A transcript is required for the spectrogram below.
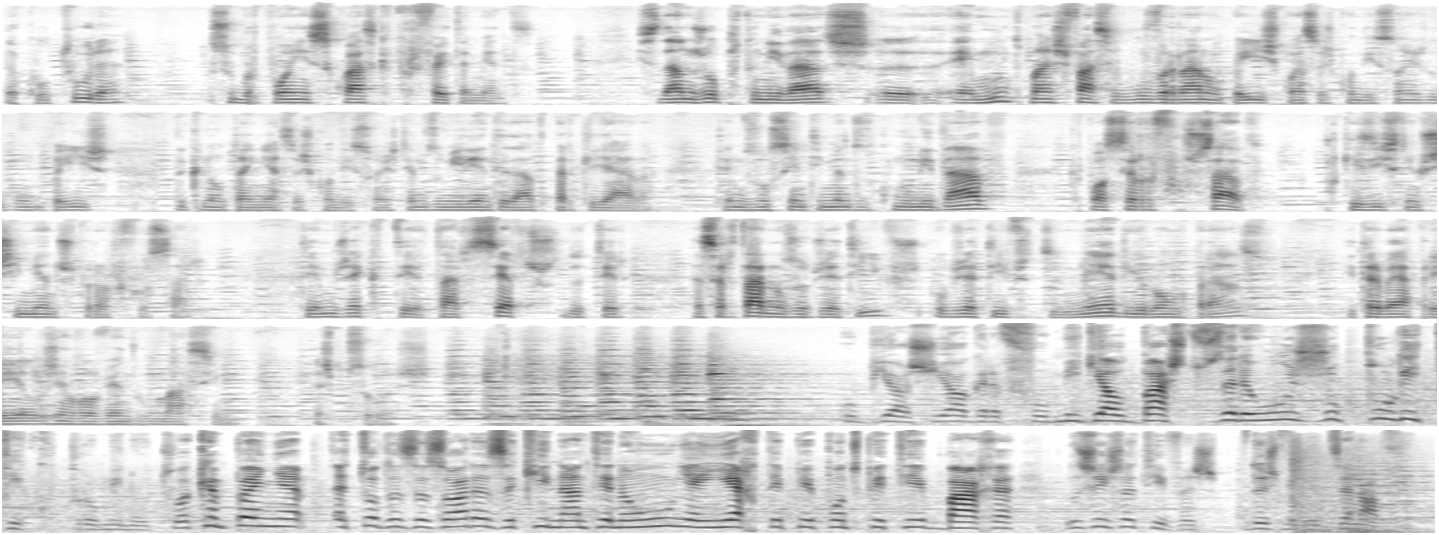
da cultura, sobrepõem-se quase que perfeitamente. Isso dá-nos oportunidades, eh, é muito mais fácil governar um país com essas condições do que um país de que não tem essas condições. Temos uma identidade partilhada, temos um sentimento de comunidade que pode ser reforçado, porque existem os cimentos para o reforçar. Temos é que ter, estar certos de ter, acertar nos objetivos, objetivos de médio e longo prazo, e trabalhar para eles envolvendo o máximo das pessoas biogeógrafo Miguel Bastos Araújo, político por um minuto. A campanha a todas as horas aqui na Antena 1 e em rtp.pt barra legislativas 2019.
